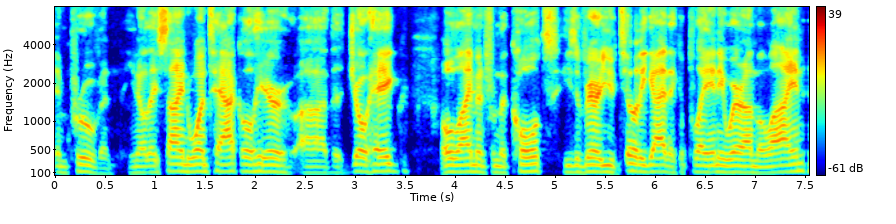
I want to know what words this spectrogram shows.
improving. You know, they signed one tackle here, uh, the Joe Haeg O lineman from the Colts. He's a very utility guy that could play anywhere on the line.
